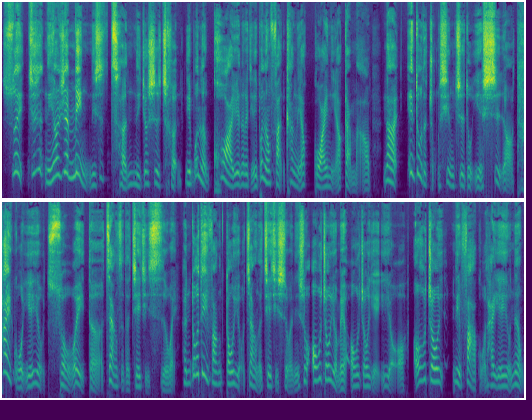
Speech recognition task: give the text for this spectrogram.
所以，就是你要认命，你是臣，你就是臣，你不能跨越那个，你不能反抗，你要乖，你要干嘛哦？那印度的种姓制度也是哦，泰国也有所谓的这样子的阶级思维，很多地方都有这样的阶级思维。你说欧洲有没有？欧洲也有哦，欧洲那法国它也有那种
